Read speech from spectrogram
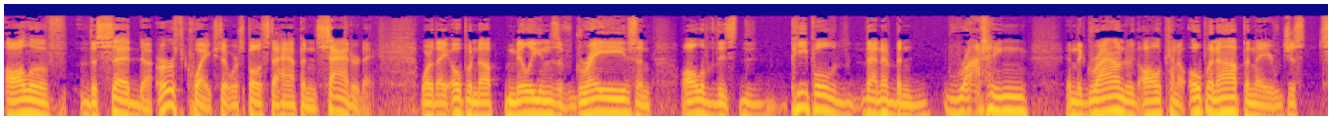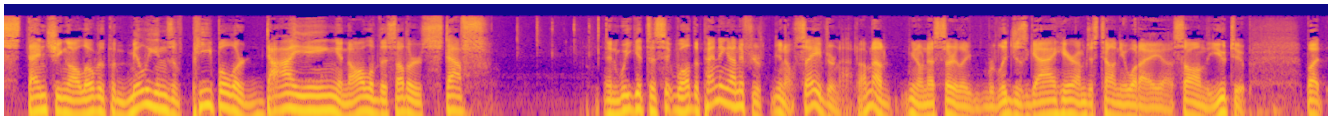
all of the said earthquakes that were supposed to happen Saturday, where they opened up millions of graves and all of these people that have been rotting in the ground are all kind of open up and they're just stenching all over. Millions of people are dying and all of this other stuff. And we get to see, well, depending on if you're, you know, saved or not. I'm not, you know, necessarily religious guy here. I'm just telling you what I uh, saw on the YouTube. But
